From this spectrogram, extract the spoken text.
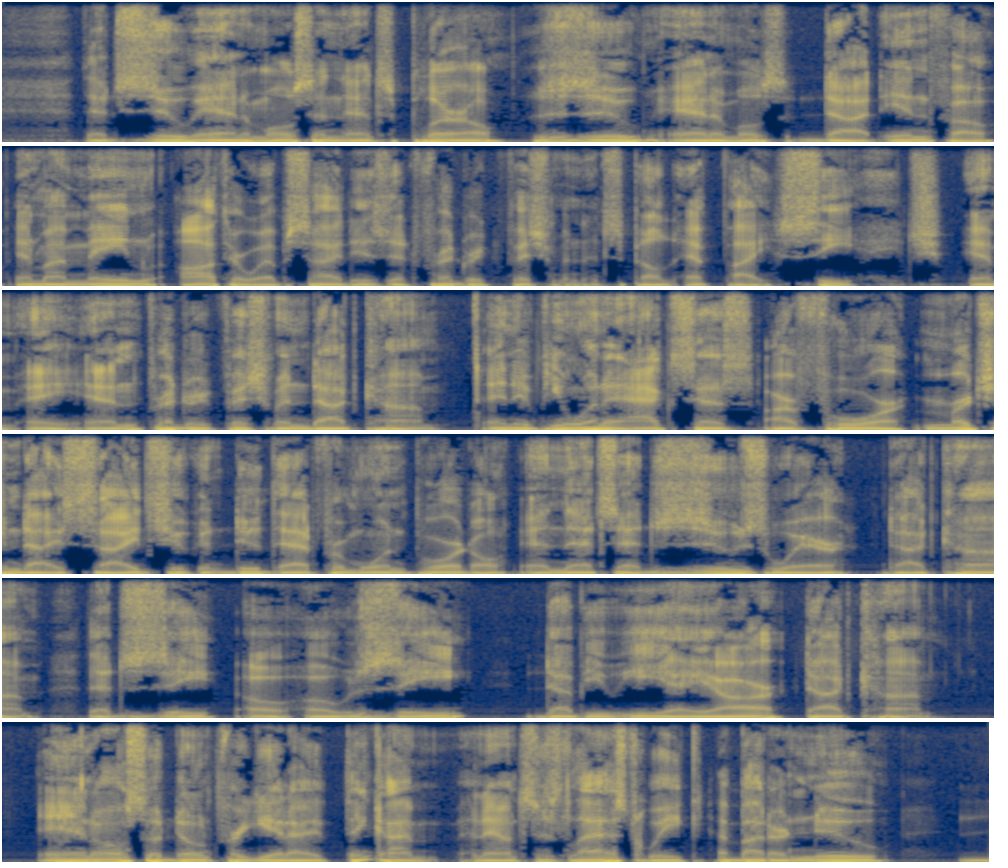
That's zoo animals, and that's plural, zooanimals.info. And my main author website is at Frederick Fishman. It's spelled F I C H M A N, frederickfishman.com. And if you want to access our four merchandise sites, you can do that from one portal, and that's at zoozwear.com. That's Z O O Z W E A R.com. And also, don't forget, I think I announced this last week about our new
